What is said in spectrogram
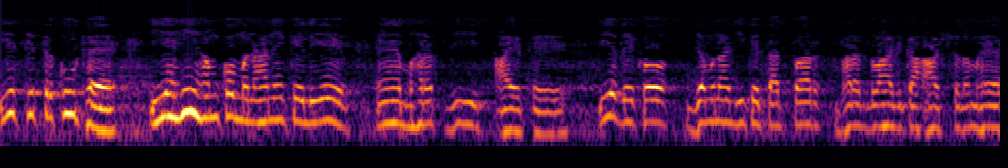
ये चित्रकूट है। यही हमको मनाने के लिए भरत जी आए थे। ये देखो, जमुना जी के तट पर भरद्वाज का आश्रम है।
